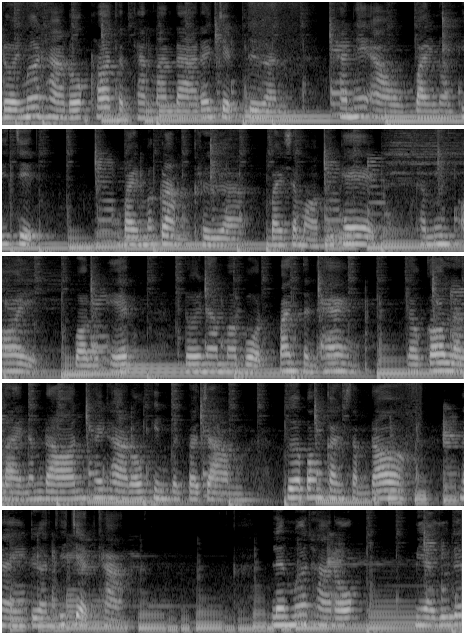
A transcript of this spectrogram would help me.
โดยเมื่อทารกคลอดจากคันมารดาได้ 7 เดือน ท่านให้เอาใบนมพิจิต ใบมะกร่ำเครือ ใบสมอพิเภกขมิ้นอ้อย บอระเพ็ดโดยนำมาบดปั้นเป็นแท่ง แล้วก็ละลายน้ำร้อนให้ทารกกินเป็นประจำ พื่อป้องกันสำรอกในเดือนที่ 7 ค่ะ และเมื่อทารกมีอายุได้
